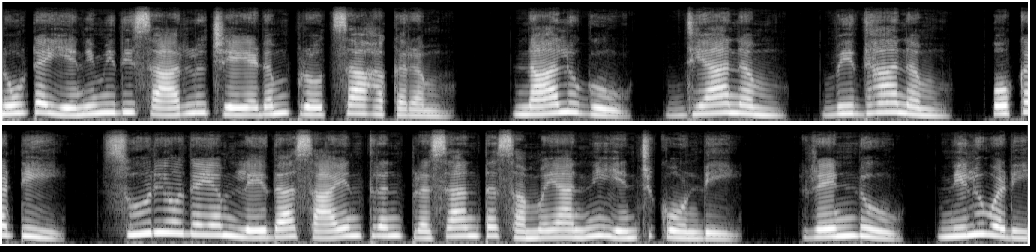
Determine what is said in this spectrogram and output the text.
నూట ఎనిమిది సార్లు చేయడం ప్రోత్సాహకరం. నాలుగు. ధ్యానం. విధానం. ఒకటి. సూర్యోదయం లేదా సాయంత్రం ప్రశాంత సమయాన్ని ఎంచుకోండి. రెండు. నిలువడి.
